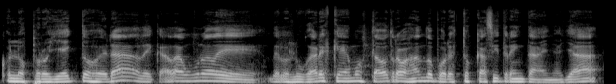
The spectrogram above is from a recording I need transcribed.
con los proyectos, ¿verdad? De cada uno de, de, los lugares que hemos estado trabajando por estos casi 30 años. Ya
